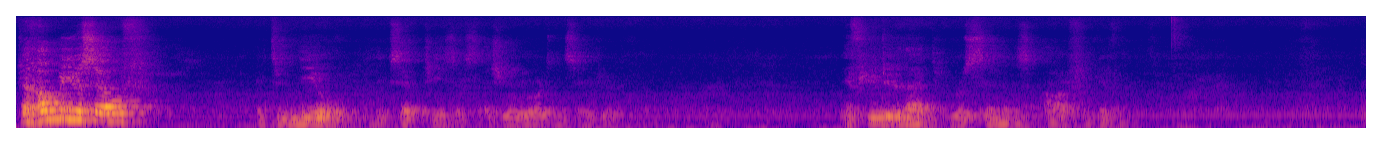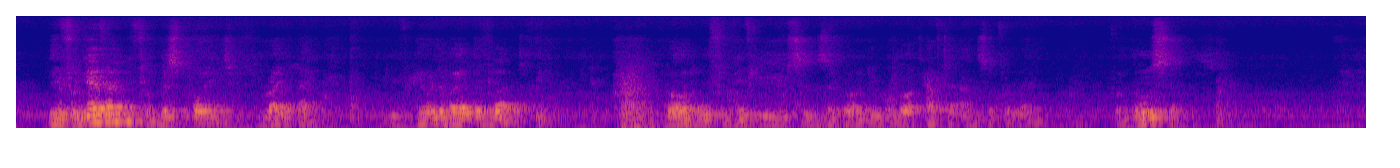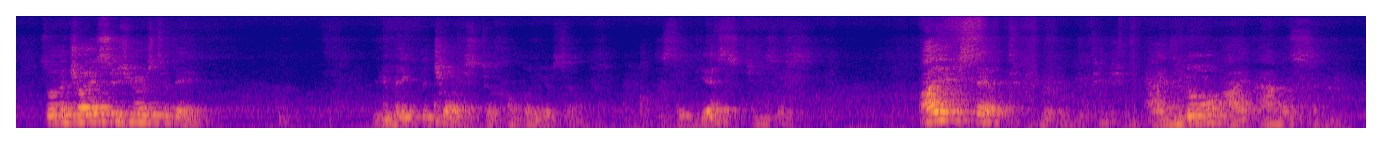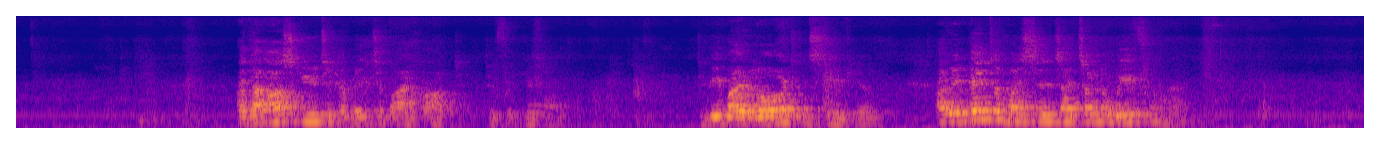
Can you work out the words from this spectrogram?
To humble yourself and to kneel and accept Jesus as your Lord and Savior. If you do that, your sins are forgiven. They are forgiven from this point right back. You've heard about the blood. God will forgive you. Your sins are gone. You will not have to answer for them, for those sins. So the choice is yours today. You make the choice to humble yourself, to say, Yes, Jesus, I accept your invitation. I know I am a sinner. And I ask you to come into my heart to forgive me, to be my Lord and Savior. I repent of my sins, I turn away from them.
